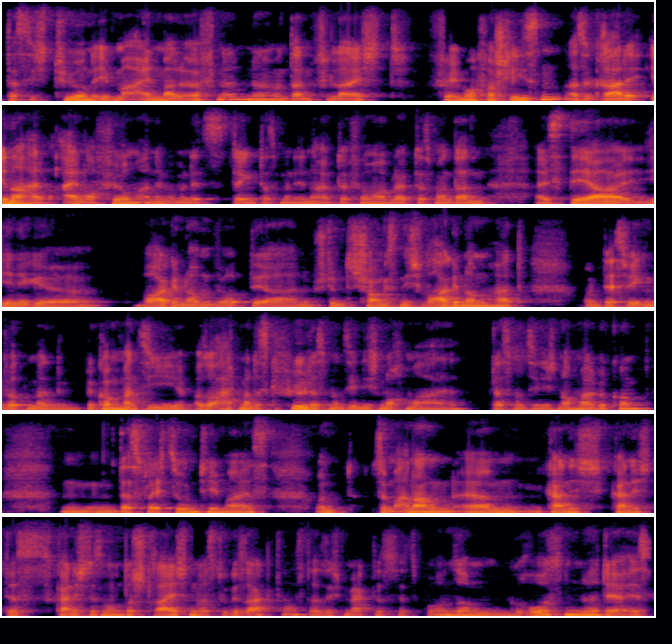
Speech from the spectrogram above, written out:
dass sich Türen eben einmal öffnen ne, und dann vielleicht für immer verschließen. Also gerade innerhalb einer Firma, ne, wenn man jetzt denkt, dass man innerhalb der Firma bleibt, dass man dann als derjenige wahrgenommen wird, der eine bestimmte Chance nicht wahrgenommen hat. Und deswegen wird man, bekommt man sie, also hat man das Gefühl, dass man sie nicht nochmal, dass man sie nicht nochmal bekommt. Hm, das vielleicht so ein Thema ist. Und zum anderen ähm, kann ich, kann ich das, kann ich das nur unterstreichen, was du gesagt hast. Also ich merke das jetzt bei unserem Großen, ne, der ist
